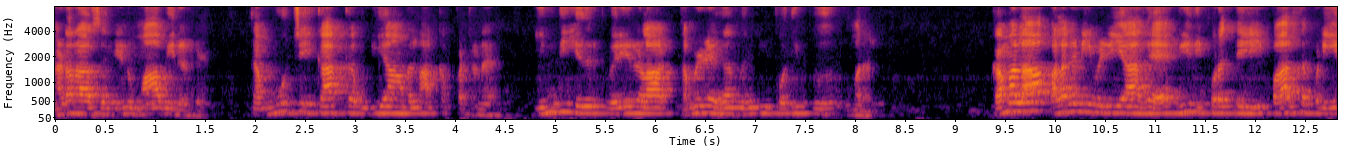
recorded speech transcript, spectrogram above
நடராசன் எனும் மாவீரர்கள் தம் மூச்சை காக்க முடியாமல் ஆக்கப்பட்டனர். இந்தி எதிர்ப்பு வெறியர்களால் தமிழகம் எங்கும் கொதிப்பு உமரல். கமலா பலகனி வழியாக வீதிப்புறத்தை பார்த்தபடியே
